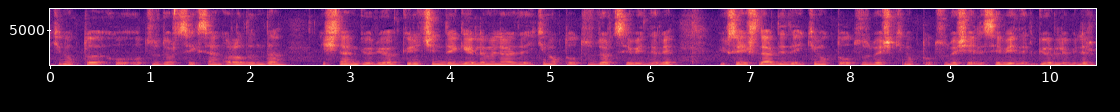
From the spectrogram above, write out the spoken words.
2.3480 aralığında işlem görüyor. Gün içinde gerilemelerde 2.34 seviyeleri, yükselişlerde de 2.35-2.35 seviyeleri görülebilir.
